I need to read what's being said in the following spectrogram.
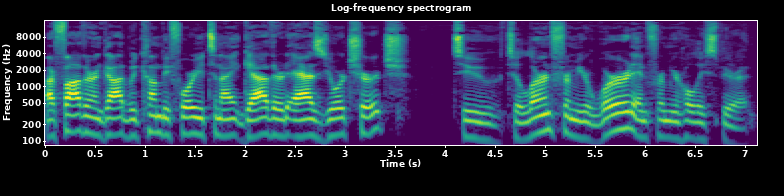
Our Father and God, we come before you tonight, gathered as your church to, to learn from your word and from your Holy Spirit.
